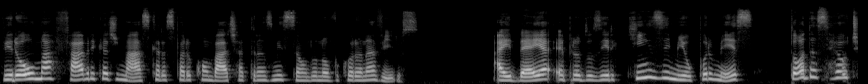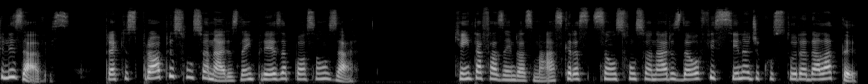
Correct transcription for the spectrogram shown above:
virou uma fábrica de máscaras para o combate à transmissão do novo coronavírus. A ideia é produzir 15 mil por mês, todas reutilizáveis para que os próprios funcionários da empresa possam usar. Quem está fazendo as máscaras são os funcionários da oficina de costura da Latam,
